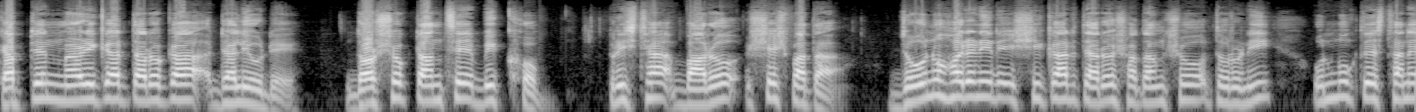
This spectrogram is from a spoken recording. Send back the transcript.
ক্যাপ্টেন আমেরিকার তারকা ঢালিউডে, দর্শক টানছে বিক্ষোভ। পৃষ্ঠা বারো, শেষ পাতা। যৌন হয়রানির শিকার তেরো শতাংশ তরুণী উন্মুক্ত স্থানে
